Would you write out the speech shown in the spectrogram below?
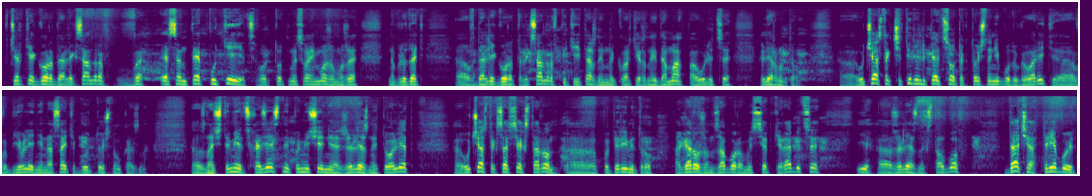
в черте города Александров в СНТ Путеец. Вот тут мы с вами можем уже наблюдать вдали город Александров, пятиэтажные многоквартирные дома по улице Лермонтова. Э, участок 4 или 5 соток, точно не буду говорить, э, в объявлении на сайте будет точно указано. Значит, имеется хозяйственное помещение, железный туалет. Участок со всех сторон по периметру огорожен забором из сетки рабицы и железных столбов. Дача требует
